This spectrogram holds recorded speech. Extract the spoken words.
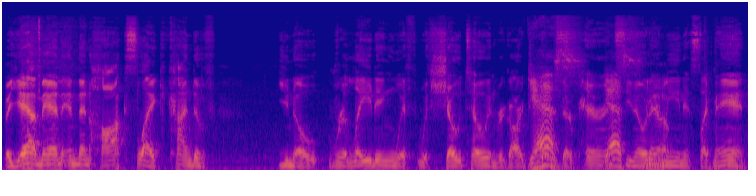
But yeah, man, and then Hawks like kind of you know relating with with Shoto in regard to their- Yes, their, parents. yes. You know what I mean? It's like man,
